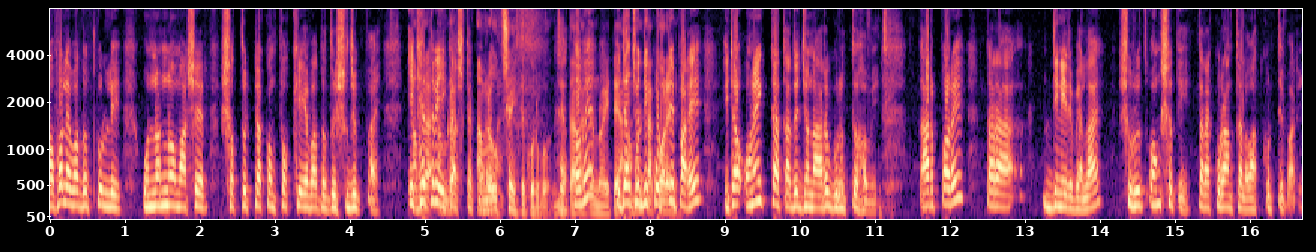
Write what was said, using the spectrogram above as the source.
নফল এবাদত করলে অন্যান্য মাসের সত্তরটা কমপক্ষে এবাদতের সুযোগ পায়। এক্ষেত্রে এই কাজটা আমরা উৎসাহিত করব হ্যাঁ, তবে এটা এটা যদি করতে পারে এটা অনেকটা তাদের জন্য আরও গুরুত্ব হবে। তারপরে তারা দিনের বেলায় শুরুর অংশতে তারা কোরআন তেলাওয়াত করতে পারে।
